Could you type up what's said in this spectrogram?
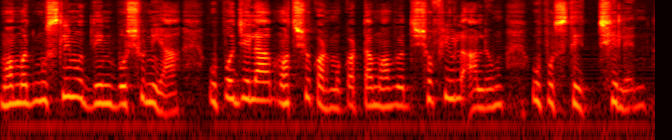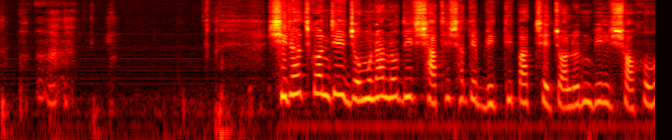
মোহাম্মদ মুসলিম উদ্দিন বসুনিয়া, উপজেলা মৎস্য কর্মকর্তা মোহাম্মদ শফিউল আলম উপস্থিত ছিলেন। সিরাজগঞ্জে যমুনা নদীর সাথে সাথে বৃদ্ধি পাচ্ছে চলনবিল সহ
